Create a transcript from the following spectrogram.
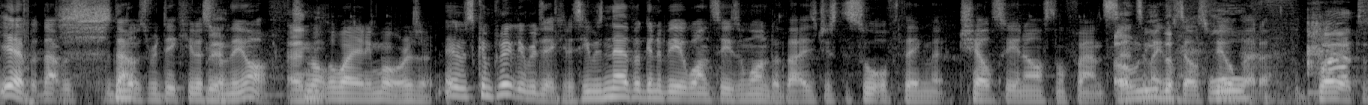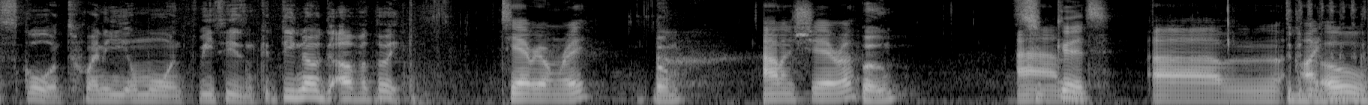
Yeah, but that was that was ridiculous from the off. It's not the way anymore, is it? It was completely ridiculous. He was never going to be a one-season wonder. That is just the sort of thing that Chelsea and Arsenal fans said to Only make the themselves feel fourth better. player to score 20 or more in three seasons. Do you know the other three? Thierry Henry, Boom, Alan Shearer, boom. and, good. Um, I- Oh,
